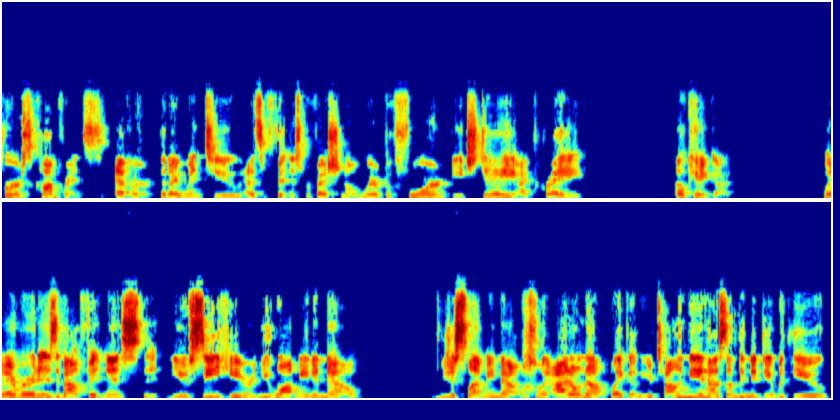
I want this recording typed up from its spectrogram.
first conference ever that I went to as a fitness professional where before each day I prayed, okay, God, whatever it is about fitness that you see here and you want me to know, you just let me know. like, I don't know. Like you're telling me it has something to do with you.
